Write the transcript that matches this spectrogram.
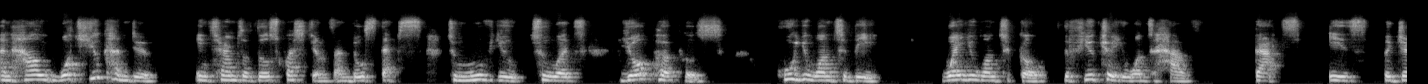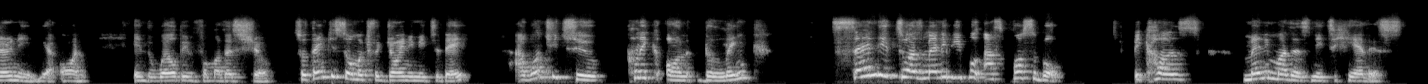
and how what you can do in terms of those questions and those steps to move you towards your purpose, who you want to be, where you want to go, the future you want to have. That is the journey we are on in the Wellbeing for Mothers show. So thank you so much for joining me today. I want you to click on the link, send it to as many people as possible because many mothers need to hear this.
